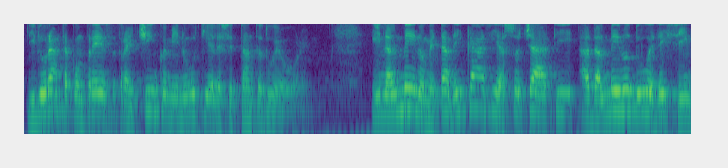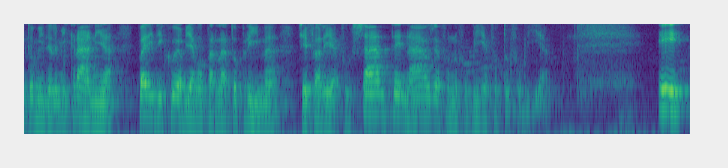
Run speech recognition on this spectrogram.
di durata compresa tra i 5 minuti e le 72 ore, in almeno metà dei casi associati ad almeno due dei sintomi dell'emicrania, quelli di cui abbiamo parlato prima, cefalea pulsante, nausea, fonofobia, fotofobia. E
